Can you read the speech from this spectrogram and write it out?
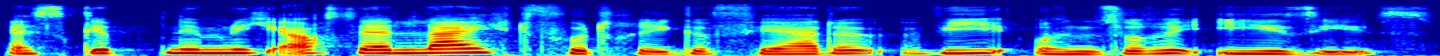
Es gibt nämlich auch sehr leichtfutterige Pferde wie unsere Easies.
